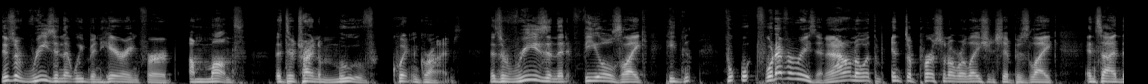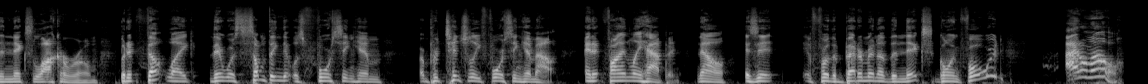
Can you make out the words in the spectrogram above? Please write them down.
there's a reason that we've been hearing for a month that they're trying to move Quentin Grimes. There's a reason that it feels like he, for, for whatever reason, and I don't know what the interpersonal relationship is like inside the Knicks locker room, but it felt like there was something that was forcing him, or potentially forcing him out, and it finally happened. Now, is it for the betterment of the Knicks going forward? I don't know.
